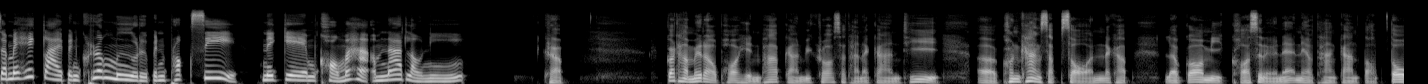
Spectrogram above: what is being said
จะไม่ให้กลายเป็นเครื่องมือหรือเป็น proxy ในเกมของมหาอำนาจเหล่านี้ ครับ ก็ทำให้เราพอเห็นภาพการวิเคราะห์สถานการณ์ที่ค่อนข้างซับซ้อนนะครับ แล้วก็มีขอเสนอแนะแนวทางการตอบโต้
